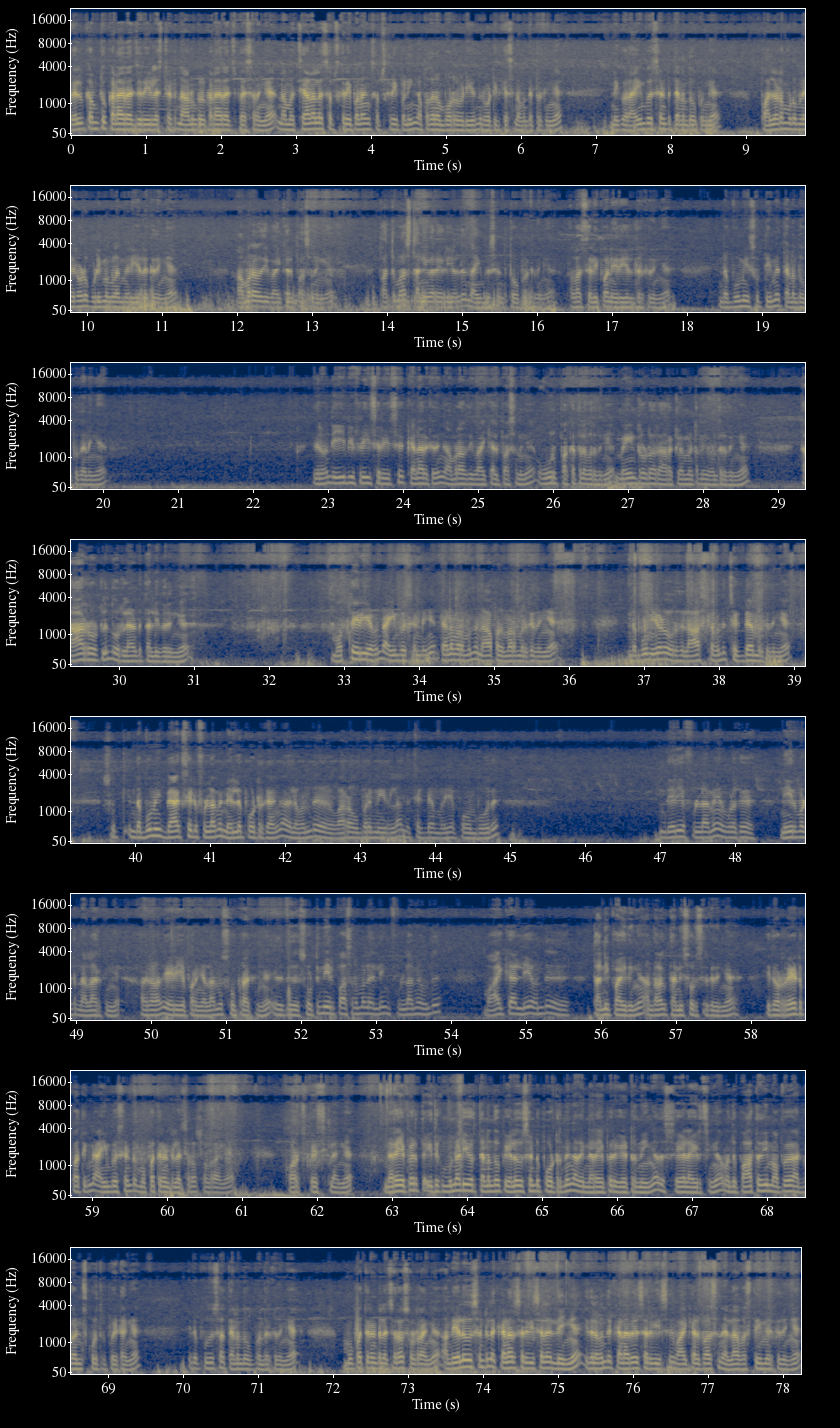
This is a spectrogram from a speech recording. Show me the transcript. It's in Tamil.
Welcome to Kanagaraj real estate நான் உங்கள் கனகராஜ் பேசுகிறேங்க நம்ம சேனலை சப்ஸ்கிரைப் பண்ணாங்க சப்ஸ்கிரைப் பண்ணிங்க அப்போ தான் நம்ம போடுற வீடியோ வந்து நோட்டிஃபிகேஷன் வந்துட்டுருக்குங்க. இன்றைக்கி ஒரு ஐம்பது சென்ட் தென்னந்தோப்புங்க பல்லடம் உடுமலை ரோடு குடிமங்கலம் ஏரியா இருக்குதுங்க அமராவதி வாய்க்கால் பாசனங்க. பத்து மாதம் தனி வர ஏரியாவில் இந்த ஐம்பது சென்ட் தோப்பு இருக்குதுங்க. நல்லா செழிப்பான ஏரியாவில் இருக்குதுங்க. இந்த பூமியை சுற்றியுமே திறந்தோப்பு தானுங்க. இதில் வந்து இபி ஃப்ரீ சர்வீஸு கிணறு இருக்குதுங்க. அமராவதி வாய்க்கால் பாசனுங்க. ஊர் பக்கத்தில் வருதுங்க. மெயின் ரோடு ஒரு அரை கிலோமீட்டர்லேயும் வந்துடுதுங்க தார் ரோட்லேருந்து ஒரு லேண்டு தள்ளி வருங்க. மொத்த ஏரியா வந்து ஐம்பது சென்ட்டுங்க. தென்னை மரம் வந்து நாற்பது மரம் இருக்குதுங்க. இந்த பூமியோட ஒரு லாஸ்ட்டில் வந்து செக் டேம் இருக்குதுங்க. சுத் இந்த பூமிக்கு பேக் சைடு ஃபுல்லாமே நெல் போட்டிருக்காங்க. அதில் வந்து வர உபரி நீர்லாம் அந்த செக் டேம் வழியாக போகும்போது இந்த ஏரியா ஃபுல்லாமே உங்களுக்கு நீர் மட்டும் நல்லா இருக்குங்க. அதனால தான் ஏரியா பாருங்கள் எல்லாமே சூப்பராக இருக்குங்க. இதுக்கு சொட்டு நீர் பாசனமெல்லாம் இல்லைங்க. ஃபுல்லாமே வந்து வாய்க்கால்லையே வந்து தண்ணி பாயுதுங்க. அந்தளவுக்கு தண்ணி சோர்ஸ் இருக்குதுங்க. இதோட ரேட்டு பார்த்தீங்கன்னா ஐம்பது சென்ட் முப்பத்தி ரெண்டு லட்ச ரூபா சொல்கிறாங்க குறைச்சி பேசிக்கலாங்க. நிறைய பேர் த- இதுக்கு முன்னாடி ஒரு தினந்தோப்பு எழுபது சென்ட் போட்டிருந்தேங்க. அதை நிறைய பேர் கேட்டிருந்தீங்க. அது சேல் ஆயிடுச்சுங்க வந்து பார்த்ததையும் அப்போவே அட்வான்ஸ் கொடுத்துட்டு போயிட்டாங்க. இது புதுசாக தினந்தோப்பு வந்திருக்குதுங்க. முப்பத்தி ரெண்டு லட்ச ரூபா சொல்கிறாங்க அந்த எழுபது சென்ட்டில் கிணறு சர்வீஸ் எல்லாம் இல்லைங்க. இதில் வந்து கிணறு சர்வீஸு வாய்க்கால் பாஸ்ன்னு எல்லா வசதியுமே இருக்குதுங்க.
